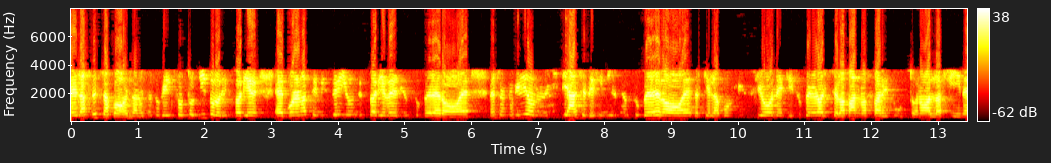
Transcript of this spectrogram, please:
è la stessa cosa, nel senso che il sottotitolo di storie, eh, Buonanotte Mister Young, storie vere di un supereroe, nel senso che io mi piace definirmi un supereroe perché la convinzione che i supereroi ce la fanno a fare tutto, no, alla fine,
